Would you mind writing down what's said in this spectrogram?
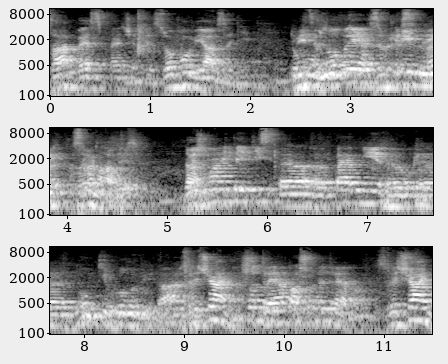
забезпечити. Зобов'язані. Дивіться, ну ви як керівник зверталися. ви ж маєте якісь е, е, певні е, е, думки в голові, так? Звичайно. Що треба, а що не треба. Звичайно,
